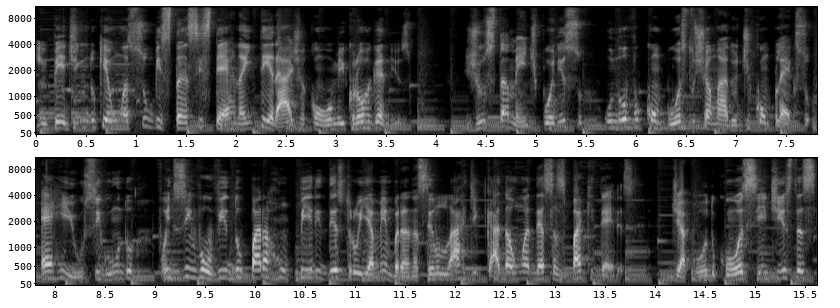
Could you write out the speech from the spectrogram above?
impedindo que uma substância externa interaja com o microorganismo. Justamente por isso, o novo composto chamado de complexo RU2 foi desenvolvido para romper e destruir a membrana celular de cada uma dessas bactérias. De acordo com os cientistas,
